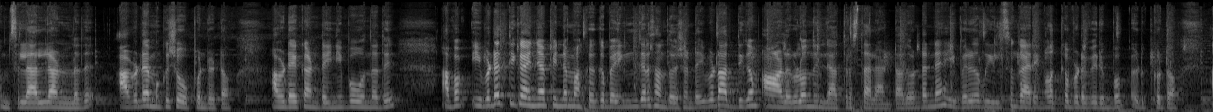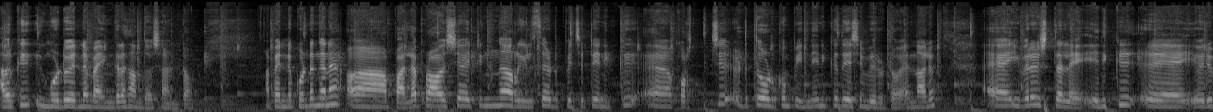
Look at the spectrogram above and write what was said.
ഉംസലാലിലാണുള്ളത് അവിടെ നമുക്ക് ഷോപ്പ് ഉണ്ട് കേട്ടോ കേട്ടോ ഇനി പോകുന്നത്. അപ്പം ഇവിടെ എത്തിക്കഴിഞ്ഞാൽ പിന്നെ മക്കൾക്ക് ഭയങ്കര സന്തോഷമുണ്ട്. ഇവിടെ അധികം ആളുകളൊന്നും ഇല്ലാത്തൊരു സ്ഥലമാണ് കേട്ടോ അതുകൊണ്ട് തന്നെ ഇവർ റീൽസും കാര്യങ്ങളൊക്കെ ഇവിടെ വരുമ്പം എടുക്കും കേട്ടോ അവർക്ക് ഇങ്ങോട്ട് വരുന്ന ഭയങ്കര സന്തോഷമാണ് കേട്ടോ അപ്പോൾ എന്നെക്കൊണ്ട് ഇങ്ങനെ പല പ്രാവശ്യമായിട്ട് ഇങ്ങനെ റീൽസ് എടുപ്പിച്ചിട്ട് എനിക്ക് കുറച്ച് എടുത്തു കൊടുക്കും. പിന്നെ എനിക്ക് ദേഷ്യം വരും കേട്ടോ എന്നാലും ഇവരെ ഇഷ്ടമല്ലേ എനിക്ക് ഒരു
